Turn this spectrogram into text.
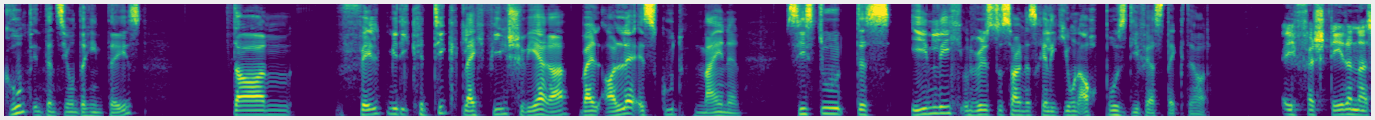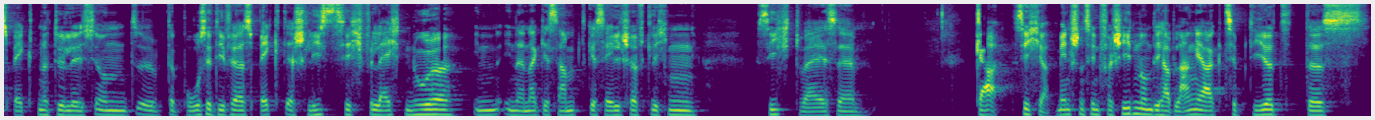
Grundintention dahinter ist, dann fällt mir die Kritik gleich viel schwerer, weil alle es gut meinen. Siehst du das ähnlich und würdest du sagen, dass Religion auch positive Aspekte hat? Ich verstehe den Aspekt natürlich und äh, der positive Aspekt erschließt sich vielleicht nur in, in einer gesamtgesellschaftlichen Sichtweise. Klar, sicher. Menschen sind verschieden und ich habe lange akzeptiert, dass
